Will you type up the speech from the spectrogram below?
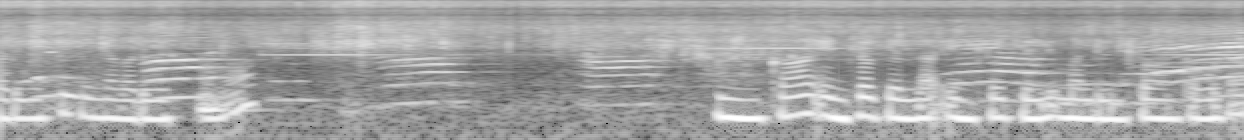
కడిగేసి కింద కడిగిస్తున్నాం ఇంకా ఇంట్లోకి వెళ్ళా ఇంట్లోకి వెళ్ళి మళ్ళీ ఇంట్లో అంతా కూడా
